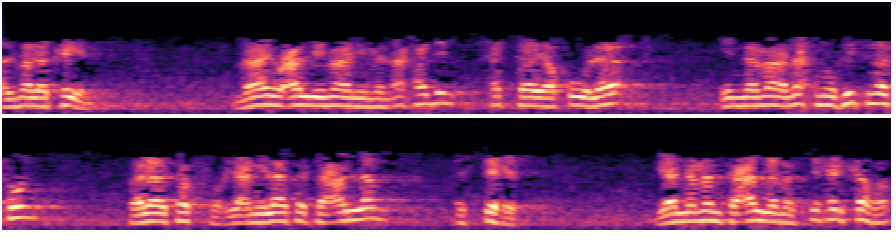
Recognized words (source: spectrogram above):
الملكين. ما يعلمان من أحد حتى يقولا إنما نحن فتنة فلا تكفر يعني لا تتعلم السحر. لأن من تعلم السحر كفر.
